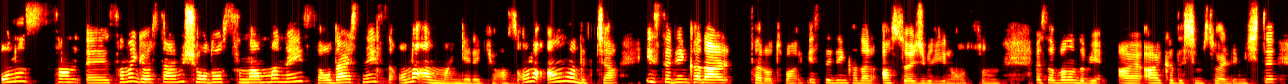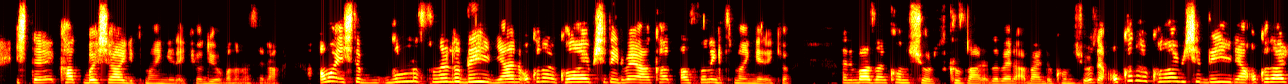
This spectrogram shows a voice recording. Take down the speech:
onun san, e, sana göstermiş olduğu sınanma neyse, o ders neyse onu alman gerekiyor aslında. Onu almadıkça istediğin kadar tarot bak, istediğin kadar astroloji bilgin olsun. Mesela bana da bir arkadaşım söylemişti. İşte kat başa gitmen gerekiyor diyor bana mesela. Ama işte bununla sınırlı değil. Yani o kadar kolay bir şey değil veya kat aslana gitmen gerekiyor. Hani bazen konuşuyoruz kızlarla da beraber de konuşuyoruz. Yani o kadar kolay bir şey değil. Yani o kadar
